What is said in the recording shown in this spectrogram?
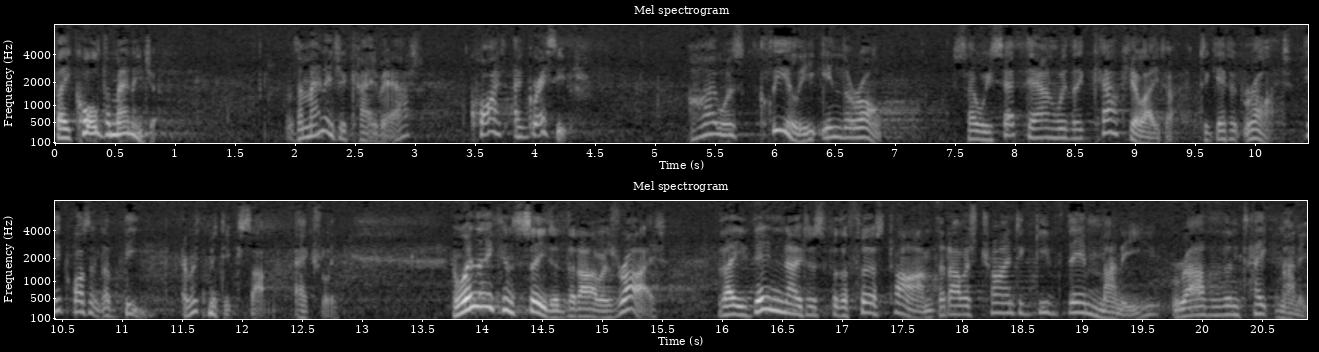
They called the manager. The manager came out quite aggressive. I was clearly in the wrong. So we sat down with a calculator to get it right. It wasn't a big arithmetic sum, actually. And when they conceded that I was right, they then noticed for the first time that I was trying to give them money rather than take money.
